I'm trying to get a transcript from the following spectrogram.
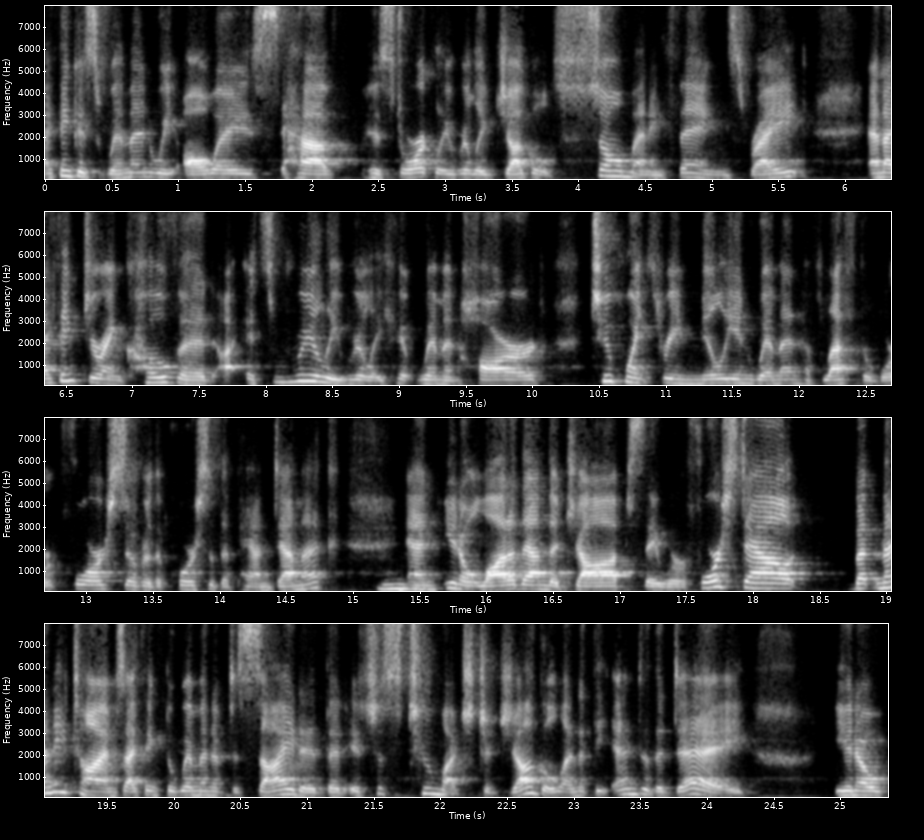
I think as women, we always have historically really juggled so many things, right? And I think during COVID, uh, it's really, really hit women hard. 2.3 million women have left the workforce over the course of the pandemic. Mm-hmm. And, you know, a lot of them, the jobs, they were forced out. But many times, I think the women have decided that it's just too much to juggle. And at the end of the day, you know,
